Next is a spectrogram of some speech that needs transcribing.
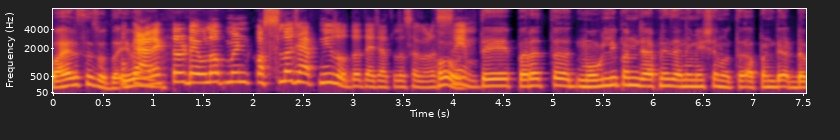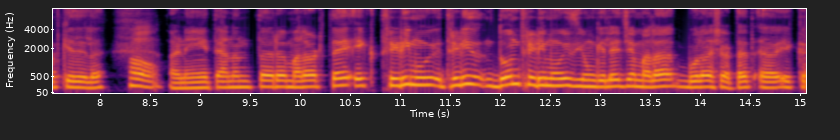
बाहेरच होतं. कॅरेक्टर डेव्हलपमेंट कसलं जॅपनीज होतं त्याच्यातलं सगळं? हो सेम ते परत मोगली पण जॅपनीज अॅनिमेशन होतं. आपण डब केलेलं. हो. आणि त्यानंतर मला वाटतं एक three D movie three D दोन थ्री डी मूवीज येऊन गेले जे मला बोलायचे वाटतात. एक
